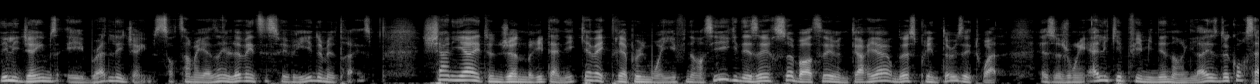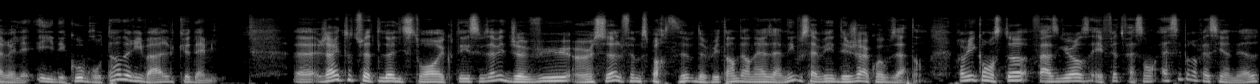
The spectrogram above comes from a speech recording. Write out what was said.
Lily James et Bradley James, sorti en magasin le 26 février 2013. Shania est une jeune Britannique avec très peu de moyens financiers qui désire se bâtir une carrière de sprinteuse étoile. Elle se joint à l'équipe féminine anglaise de course à relais et y découvre autant de rivales que d'amis. Euh, J'arrête tout de suite là l'histoire. Écoutez, si vous avez déjà vu un seul film sportif depuis les 30 dernières années, vous savez déjà à quoi vous attendre. Premier constat, Fast Girls est fait de façon assez professionnelle.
